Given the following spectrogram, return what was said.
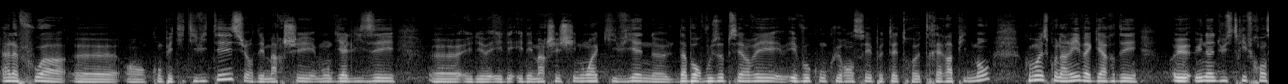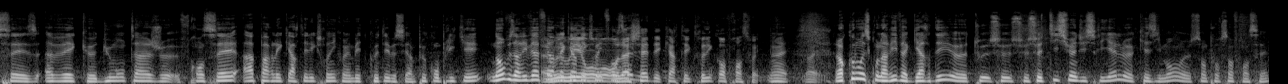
à la fois euh, en compétitivité sur des marchés mondialisés euh, et, des, marchés chinois qui viennent euh, d'abord vous observer et vous concurrencer peut-être très rapidement Comment est-ce qu'on arrive à garder une industrie française avec du montage français, à part les cartes électroniques, on les met de côté parce que c'est un peu compliqué? Non, vous arrivez à faire de la carte électronique française On achète des cartes électroniques en France, oui. Alors comment est-ce qu'on arrive à garder ce, ce, tissu industriel quasiment 100% français?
